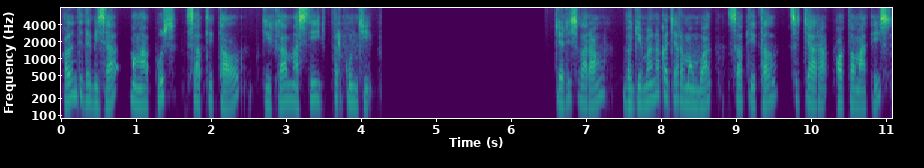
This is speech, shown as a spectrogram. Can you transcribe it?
Kalian tidak bisa menghapus subtitle jika masih terkunci. Jadi sekarang bagaimana cara membuat subtitle secara otomatis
